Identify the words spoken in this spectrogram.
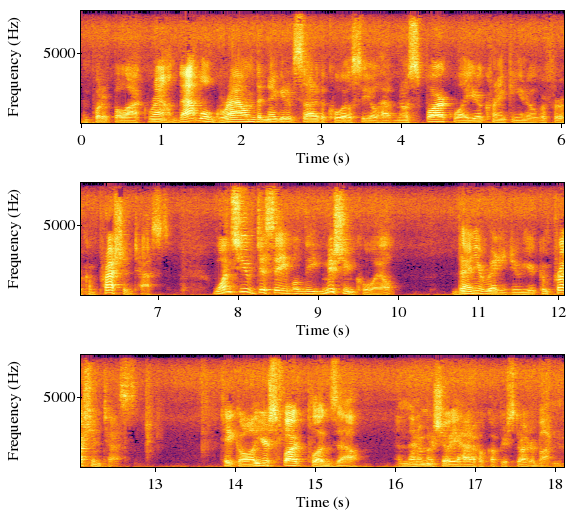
and put it black ground. That will ground the negative side of the coil so you'll have no spark while you're cranking it over for a compression test. Once you've disabled the ignition coil, then you're ready to do your compression test. Take all your spark plugs out. And then I'm going to show you how to hook up your starter button.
